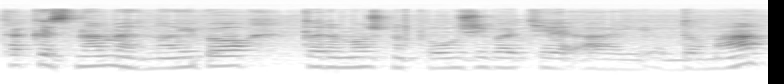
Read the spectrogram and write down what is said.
Také známe hnojivo, ktoré možno používate aj doma,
